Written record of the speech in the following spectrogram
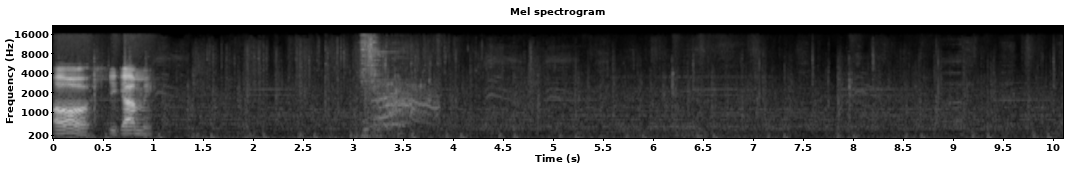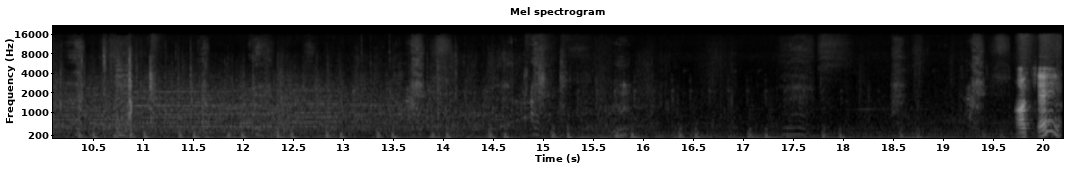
Oh, you got me. Okay.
